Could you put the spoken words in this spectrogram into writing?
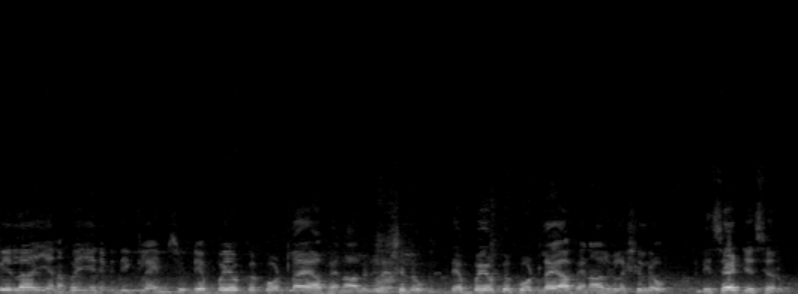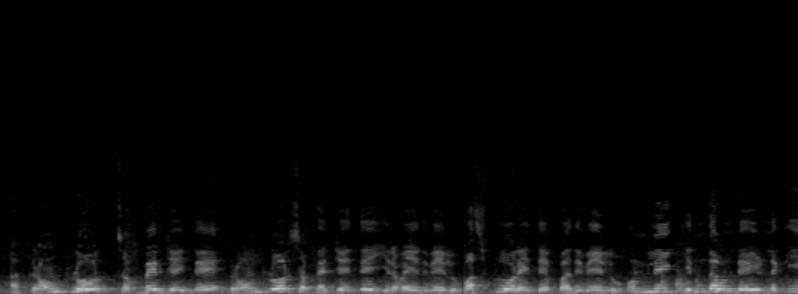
వేల ఎనభై ఎనిమిది క్లెయిమ్స్ డెబ్బై ఒక్క కోట్ల యాభై నాలుగు లక్షలు డెబ్బై ఒక్క కోట్ల యాభై నాలుగు లక్షలు డిసైడ్ చేశారు. ఆ గ్రౌండ్ ఫ్లోర్ సబ్మెర్జ్ అయితే గ్రౌండ్ ఫ్లోర్ సబ్మెర్జ్ అయితే ఇరవై ఐదు వేలు ఫస్ట్ ఫ్లోర్ అయితే పదివేలు ఓన్లీ కింద ఉండే ఇళ్ళకి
